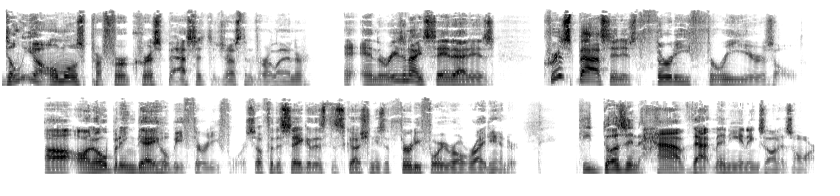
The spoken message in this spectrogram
don't you almost prefer Chris Bassitt to Justin Verlander? And, the reason I say that is Chris Bassitt is 33 years old. Uh, on opening day, he'll be 34. So, for the sake of this discussion, he's a 34 year old right hander. He doesn't have that many innings on his arm.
